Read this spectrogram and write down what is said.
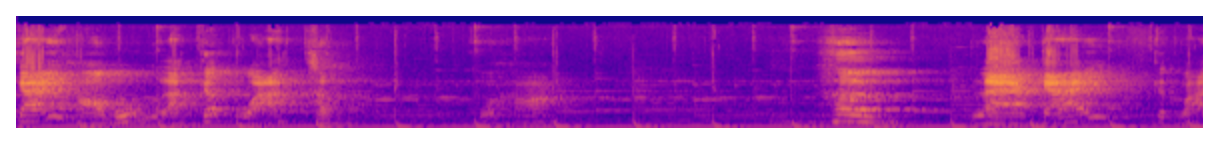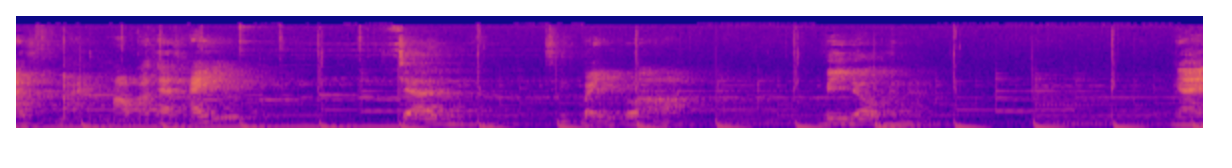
cái họ muốn là kết quả thật của họ hơn là cái kết quả bạn họ có thể thấy trên thiết bị của họ video hình ảnh Đấy.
